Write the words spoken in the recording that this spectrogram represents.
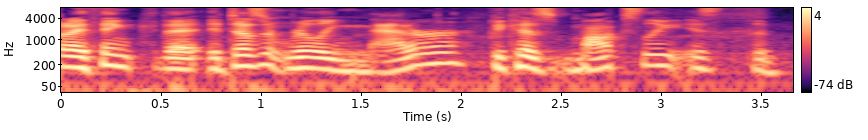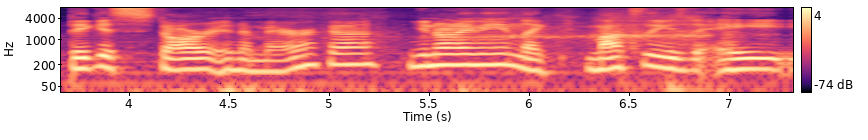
But I think that it doesn't really matter because Moxley is the biggest star in America. You know what I mean? Like Moxley is the A.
